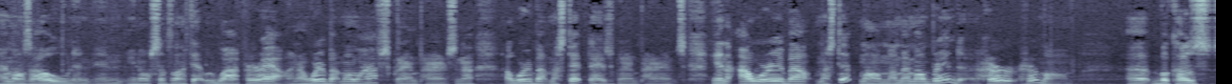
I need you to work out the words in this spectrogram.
mama's old, and and you know something like that would wipe her out. And I worry about my wife's grandparents, and I I worry about my stepdad's grandparents, and I worry about my stepmom, my mama Brenda, her her mom, uh, because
